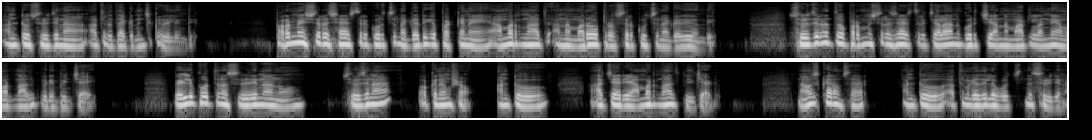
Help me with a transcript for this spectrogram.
అంటూ సృజన అతడి దగ్గర నుంచి కదిలింది. పరమేశ్వర శాస్త్రి కూర్చున్న గదికి పక్కనే అమర్నాథ్ అన్న మరో ప్రొఫెసర్ కూర్చున్న గది ఉంది. సృజనతో పరమేశ్వర శాస్త్రి చలాన్ని గురించి అన్న మాటలన్నీ అమర్నాథ్కి వినిపించాయి. వెళ్ళిపోతున్న సృజనను సృజన ఒక నిమిషం అంటూ ఆచార్య అమర్నాథ్ పిలిచాడు. నమస్కారం సార్ అంటూ అతని గదిలోకి వచ్చింది సృజన.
